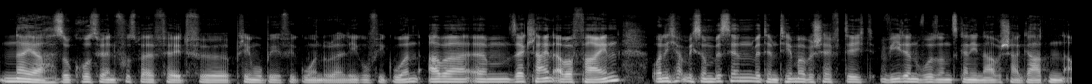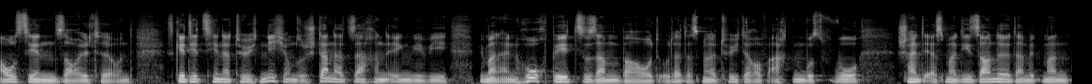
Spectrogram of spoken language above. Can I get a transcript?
naja, so groß wie ein Fußballfeld für Playmobil-Figuren oder Lego-Figuren, aber ähm, sehr klein, aber fein. Und ich habe mich so ein bisschen mit dem Thema beschäftigt, wie denn wohl so ein skandinavischer Garten aussehen sollte. Und es geht jetzt hier natürlich nicht um so Standardsachen irgendwie wie, wie man ein Hochbeet zusammenbaut oder dass man natürlich darauf achten muss, wo scheint erstmal die Sonne, damit man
